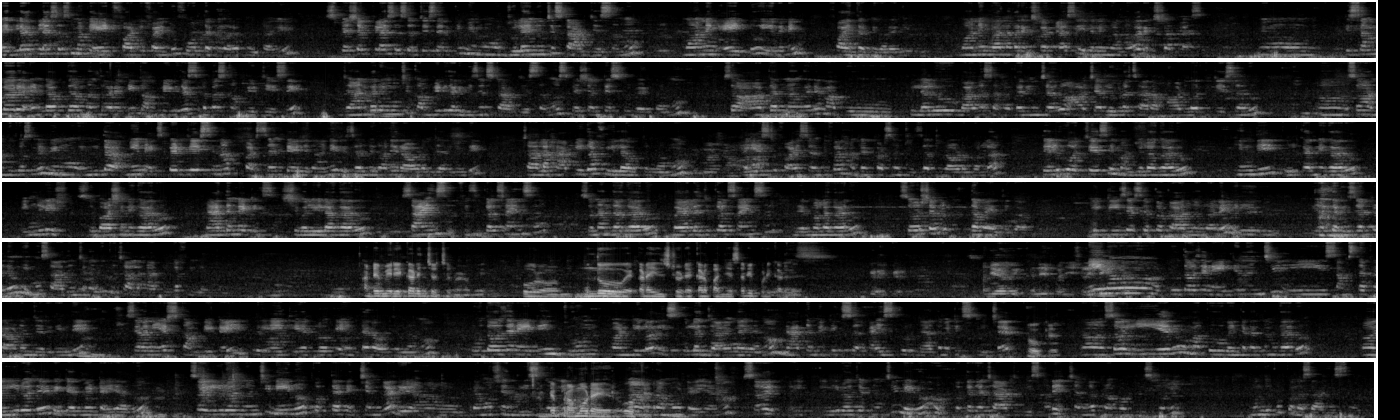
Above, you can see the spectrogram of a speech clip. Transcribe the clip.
Regular classes మాకు eight forty five to four thirty వరకు ఉంటాయి. స్పెషల్ క్లాసెస్ వచ్చేసరికి మేము జూలై నుంచి స్టార్ట్ చేస్తాము. Morning eight to evening five thirty వరకు. Morning one hour extra class evening one hour extra class మేము December end of the month వరకు కంప్లీట్గా సిలబస్ కంప్లీట్ చేసి జనవరి నుంచి కంప్లీట్గా రివిజన్ స్టార్ట్ చేస్తాము. స్పెషల్ టెస్టులు పెడతాము. సో ఆ కారణంగానే మాకు పిల్లలు బాగా సహకరించారు. ఆచార్యులు కూడా చాలా హార్డ్ వర్క్ చేశారు. సో అందుకోసమే మేము ఇంత మేము ఎక్స్పెక్ట్ చేసిన పర్సంటేజ్ కానీ రిజల్ట్ కానీ రావడం జరిగింది. చాలా హ్యాపీగా ఫీల్ అవుతున్నాము. Highest five seventy five hundred percent result రావడం వల్ల. తెలుగు వచ్చేసి మంజుల గారు హిందీ కుల్కర్ణి గారు ఇంగ్లీష్ సుభాషిణి గారు మ్యాథమెటిక్స్ శివలీల గారు సైన్స్ ఫిజికల్ సైన్స్ సునంద గారు బయాలజికల్ సైన్స్ నిర్మల గారు సోషల్ దమయంతి గారు. ఈ టీచర్స్ యొక్క కారణంగానే ఈ యొక్క రిజల్ట్ను మేము సాధించినందుకు చాలా హ్యాపీగా ఫీల్ అవుతున్నాం. అంటే మీరు ఎక్కడి నుంచి వచ్చారు మేడం? ముందు ఎక్కడ ఇన్స్టిట్యూట్ ఎక్కడ పనిచేస్తారు ఇప్పుడు ఇక్కడ నేను టూ థౌజండ్ ఎయిటీన్ నుంచి ఈ సంస్థకు రావడం జరిగింది. సెవెన్ ఇయర్స్ కంప్లీట్ అయ్యి ఇప్పుడు ఎయిత్ ఇయర్లోకి ఎంటర్ అవుతున్నాను. టూ థౌజండ్ ఎయిటీన్ జూన్ ట్వంటీలో ఈ స్కూల్లో జాయిన్ అయ్యాను. Mathematics high school mathematics teacher okay so ఈ ఇయర్ మాకు వెంకటరత్నం గారు ఆ, ఈ రోజే రిటైర్మెంట్ అయ్యారు. సో ఈ రోజు నుంచి నేను కొత్త హెచ్ఎంగా ప్రమోషన్ తీసుకొని ప్రమోట్ అయ్యారు. ప్రమోట్ అయ్యాను. సో ఈ- ఈ రోజు నుంచి నేను కొత్తగా చార్జ్ తీసుకొని హెచ్ఎంగా ప్రమోట్ తీసుకొని ముందుకు కొనసాగిస్తాను.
